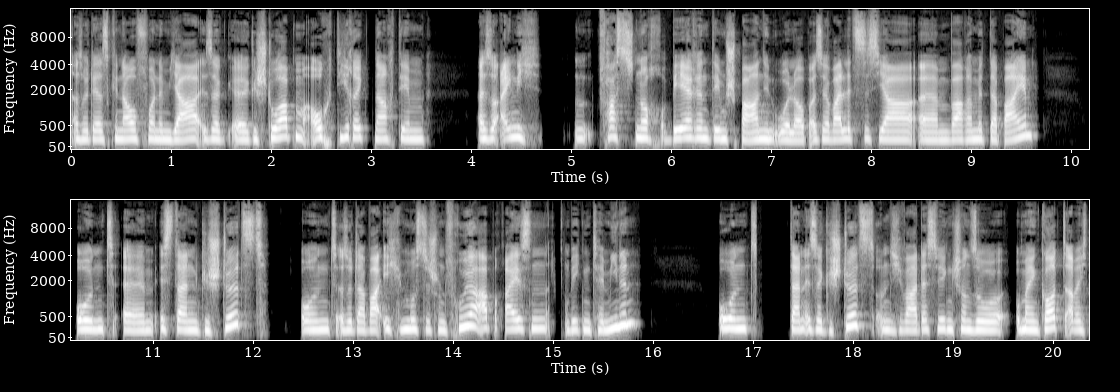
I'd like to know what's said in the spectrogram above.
Also der ist genau vor einem Jahr ist er äh, gestorben, auch direkt nach dem, also eigentlich fast noch während dem Spanienurlaub. Also er war letztes Jahr, ähm, war er mit dabei und ähm, ist dann gestürzt. Und also da war ich, musste schon früher abreisen wegen Terminen. Und dann ist er gestürzt und ich war deswegen schon so, oh mein Gott, aber ich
